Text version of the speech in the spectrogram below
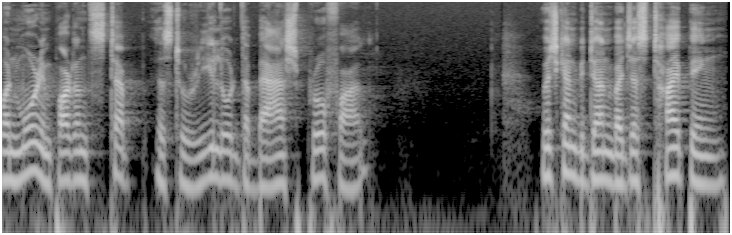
One more important step is to reload the bash profile, which can be done by just typing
